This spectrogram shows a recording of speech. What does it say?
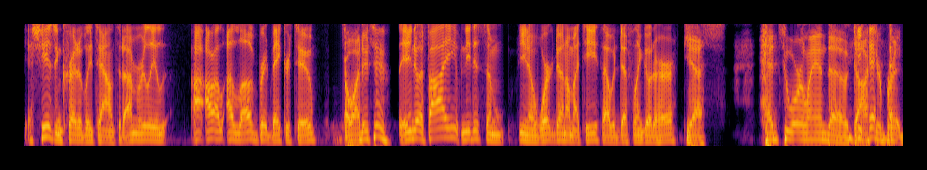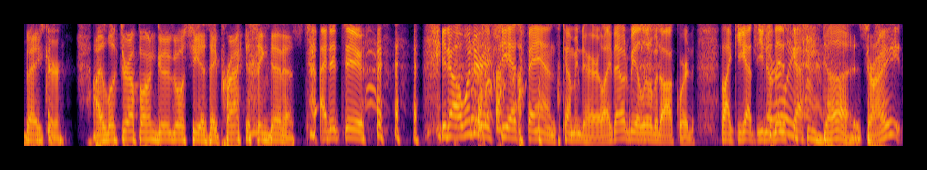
Yeah, she is incredibly talented. I'm really, I, I, I love Britt Baker too. Oh, I do too. You know, if I needed some, you know, work done on my teeth, I would definitely go to her. Yes. Head to Orlando, Dr. yeah. Britt Baker. I looked her up on Google. She is a practicing dentist. I did too. you know, I wonder if she has fans coming to her. Like that would be a little bit awkward. Like you got, you know, Surely they just got. She does, right?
